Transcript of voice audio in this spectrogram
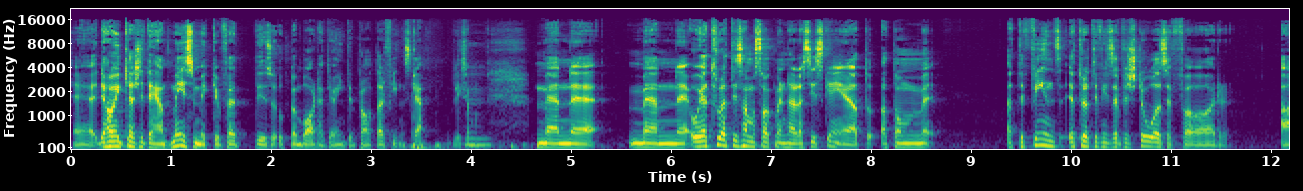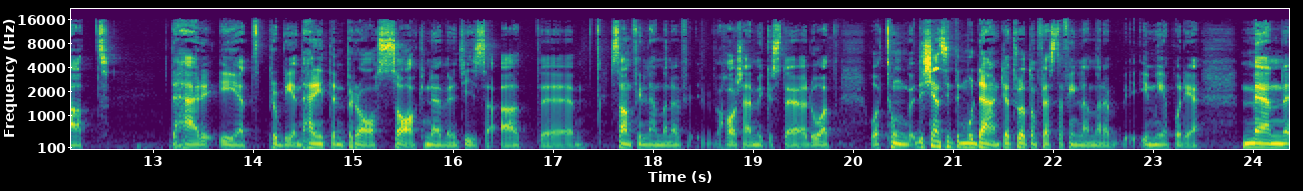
Eh, Det har ju kanske inte hänt mig så mycket för att det är så uppenbart att jag inte pratar finska. Liksom. Men, eh, men, och jag tror att det är samma sak med den här rasistgrejen. Att, att, de, att det finns, jag tror att det finns en förståelse för att det här är ett problem. Det här är inte en bra sak nödvändigtvis att eh, Sannfinländarna har så här mycket stöd. Och att, och att ton, det känns inte modernt. Jag tror att de flesta finländare är med på det. Men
